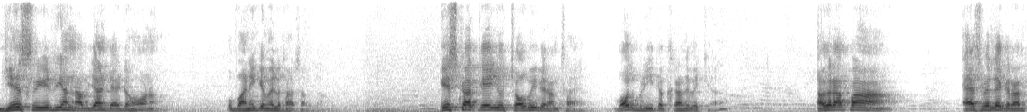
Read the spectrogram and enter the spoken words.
ਜੇ ਸਰੀਰ ਦੀਆਂ ਨਬਜਾਂ ਡੈੱਡ ਹੋਣ, ਉਹ ਬਾਣੀ ਕਿਵੇਂ ਲਿਖਾ ਸਕਦਾ? ਇਸ ਕਰਕੇ ਜੋ 24 ਗ੍ਰੰਥ ਹੈ, ਬਹੁਤ ਬਰੀਕ ਅੱਖਰਾਂ ਦੇ ਵਿੱਚ ਆ। ਅਗਰ ਆਪਾਂ ਇਸ ਵੇਲੇ ਗ੍ਰੰਥ,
